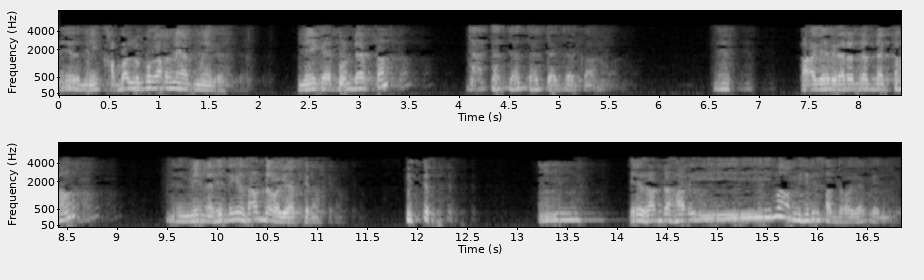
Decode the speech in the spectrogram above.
නේද? මේ කබල් උපකරණයක් මේක. මේක පොඩ්ඩක් නැත්තම් ජත් ජත් ජත් ජත් ජත් ජත් ගන්නවා. නේද? කාගේ හරි වැරද්දක් දැක්කහම මේ මැෂින් එකේ ශබ්ද වගේක් එනවා. ඒ ශබ්ද හරීම අමිහිරි ශබ්ද වගේක් එන්නේ.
